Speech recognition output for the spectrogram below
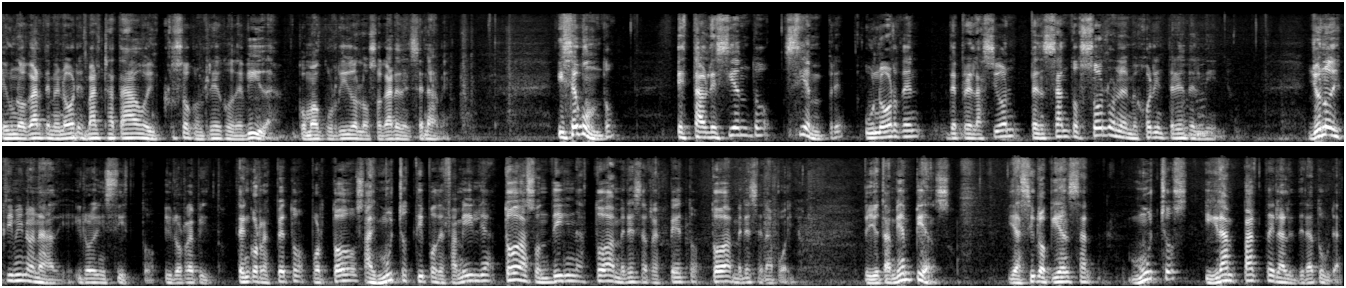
en un hogar de menores maltratado o incluso con riesgo de vida, como ha ocurrido en los hogares del Sename. Y segundo, estableciendo siempre un orden de prelación pensando solo en el mejor interés del niño. Yo no discrimino a nadie, y lo insisto y lo repito. Tengo respeto por todos, hay muchos tipos de familia, todas son dignas, todas merecen respeto, todas merecen apoyo. Pero yo también pienso, y así lo piensan muchos y gran parte de la literatura,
